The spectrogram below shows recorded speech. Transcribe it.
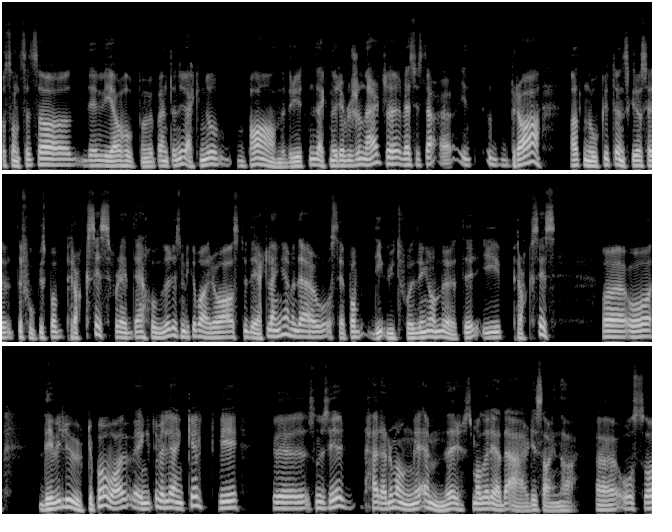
Og sånn sett så Det vi har holdt på med på NTNU, er ikke noe banebrytende, det er ikke noe revolusjonært. så Jeg synes det er eh, bra at NOKUT ønsker å sette fokus på praksis, for det holder liksom ikke bare å ha studert lenge, men det er jo å se på de utfordringer og møter i praksis. Og, og det vi lurte på, var egentlig veldig enkelt. Vi som du sier, her er det mange emner som allerede er designa. Eh, og så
